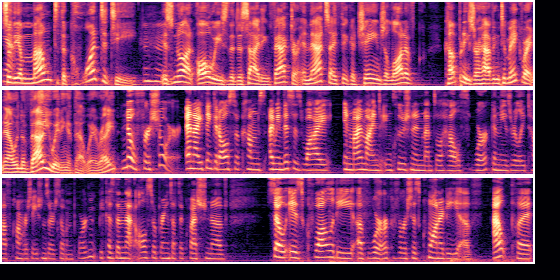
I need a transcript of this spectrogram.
So the amount, the quantity mm-hmm. is not always the deciding factor. And that's, I think, a change a lot of companies are having to make right now in evaluating it that way, right? No, for sure. And I think it also comes, I mean, this is why, in my mind, inclusion in mental health work and these really tough conversations are so important because then that also brings up the question of so is quality of work versus quantity of output,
